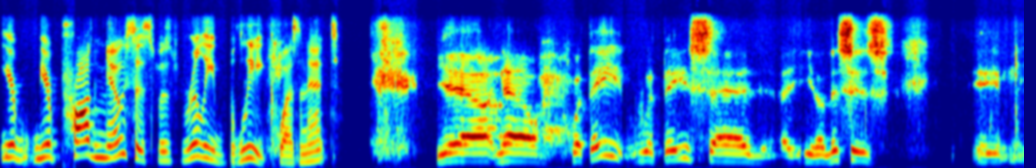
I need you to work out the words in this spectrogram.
your your prognosis was really bleak, wasn't it? Yeah. Now, what they what they said, uh, you know, this is, you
